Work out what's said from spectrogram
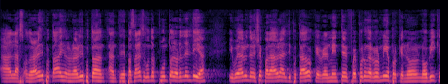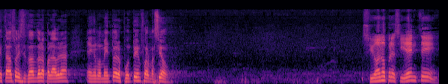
a las honorables diputadas y a los honorables diputados antes de pasar al segundo punto del orden del día y voy a dar un derecho de palabra al diputado que realmente fue por un error mío porque no, no vi que estaba solicitando la palabra en el momento de los puntos de información. Ciudadano presidente,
